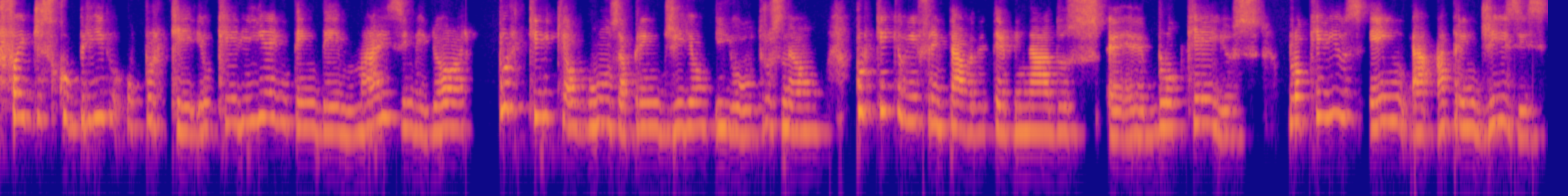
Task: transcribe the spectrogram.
foi descobrir o porquê. Eu queria entender mais e melhor por que, que alguns aprendiam e outros não, por que, que eu enfrentava determinados é, bloqueios, bloqueios em a, aprendizes,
